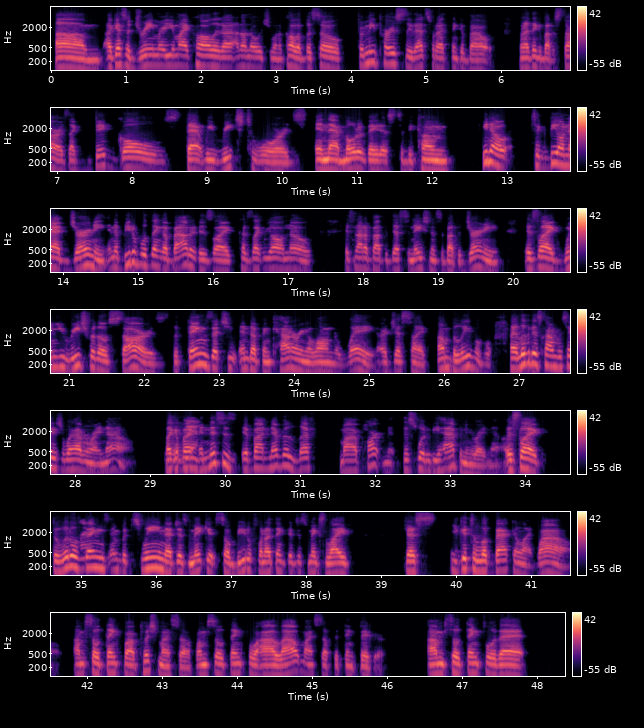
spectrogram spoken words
Um i guess a dreamer you might call it. I, I, don't know what you want to call it but so for me personally that's what i think about when i think about a star it's like big goals that we reach towards and that motivate us to become you know to be on that journey. And the beautiful thing about it is like because like we all know it's not about the destination it's about the journey it's like when you reach for those stars the things that you end up encountering along the way are just like unbelievable like look at this conversation we're having right now like if I and this is if I never left my apartment, this wouldn't be happening right now. It's like the little right. things in between that just make it so beautiful. And I think that just makes life just you get to look back and like, wow, I'm so thankful I pushed myself. I'm so thankful I allowed myself to think bigger. I'm so thankful that,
